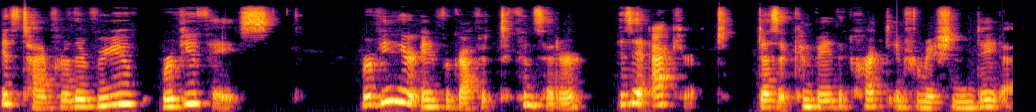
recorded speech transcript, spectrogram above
it's time for the review, phase. Review your infographic to consider, is it accurate? Does it convey the correct information and data?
